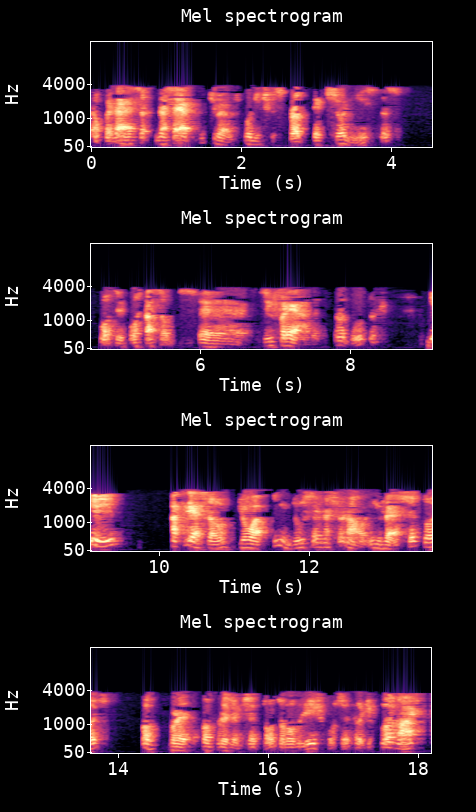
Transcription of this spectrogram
Então foi nessa, nessa época que tivemos políticas protecionistas contra a importação é, desenfreada de produtos e a criação de uma indústria nacional em diversos setores, como por, como, por exemplo, o setor automobilístico, o setor diplomático,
